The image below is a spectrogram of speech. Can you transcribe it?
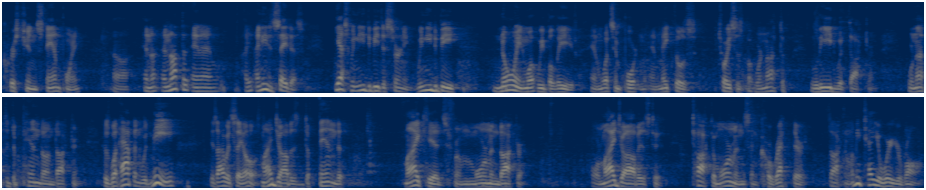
Christian standpoint, uh, and and not the, and I, I need to say this. Yes, we need to be discerning. We need to be knowing what we believe and what's important and make those choices. But we're not to lead with doctrine. We're not to depend on doctrine. Because what happened with me is I would say, oh, my job is to defend my kids from Mormon doctrine. Or my job is to talk to Mormons and correct their doctrine. Let me tell you where you're wrong.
